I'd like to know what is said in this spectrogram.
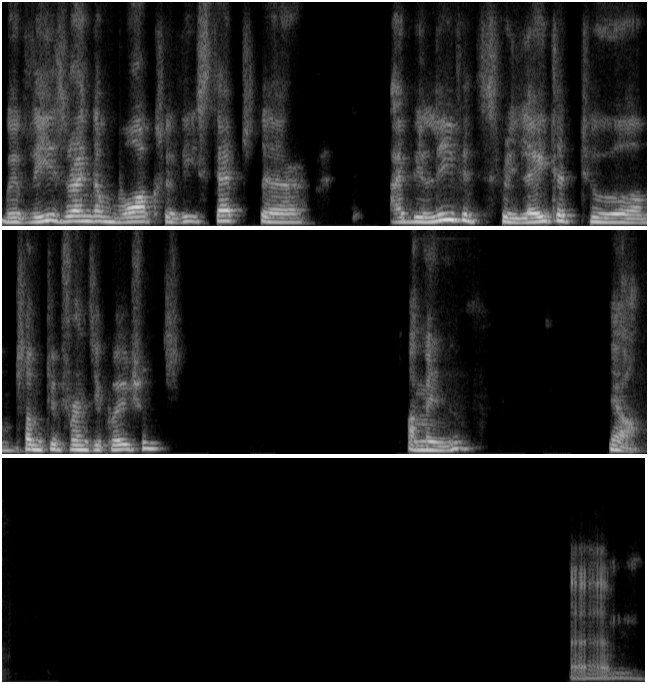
with these random walks with these steps there, I believe it's related to um, some difference equations. I mean, yeah. Um,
